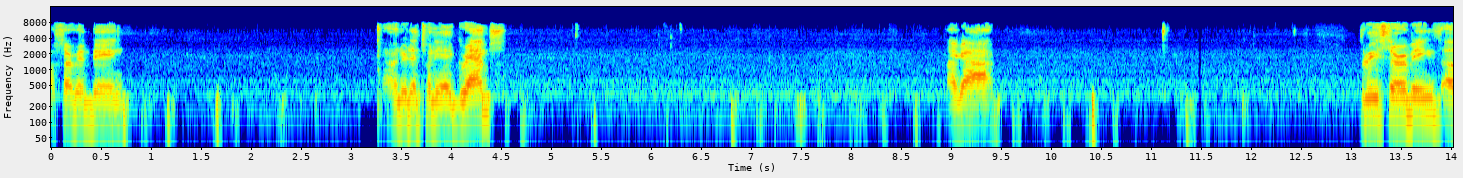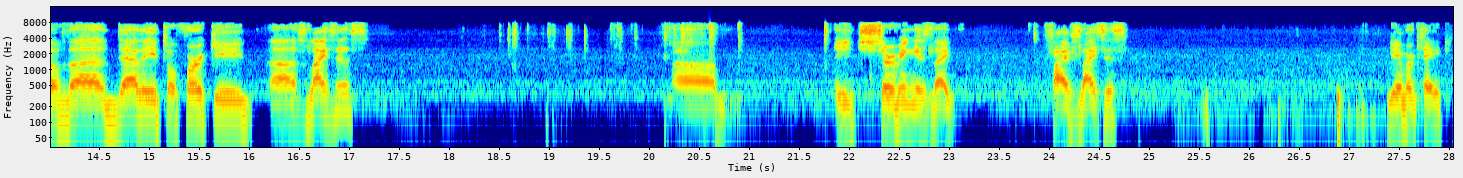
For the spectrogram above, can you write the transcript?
A serving being 128 grams. I got three servings of the deli Tofurky uh, slices. Um, each serving is like five slices, give or take.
